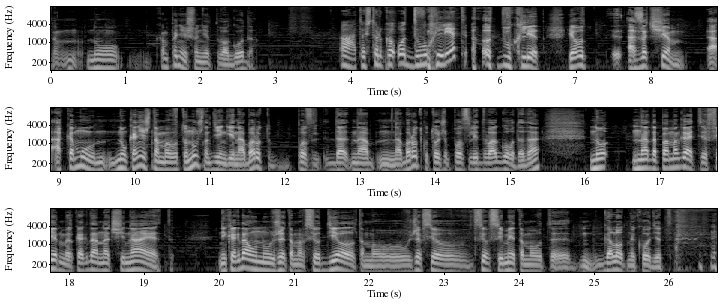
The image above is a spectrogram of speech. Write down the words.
там, ну, компания еще нет два года. А, то есть только от двух лет? От двух лет. Я вот, э, а зачем? А, а кому? Ну, конечно, там вот нужно деньги наоборот, после, да, на, на оборотку тоже после два года, да? Но надо помогать фермер, когда начинает Никогда он уже там все делал, там уже все, все в семье там вот э, голодный ходит.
